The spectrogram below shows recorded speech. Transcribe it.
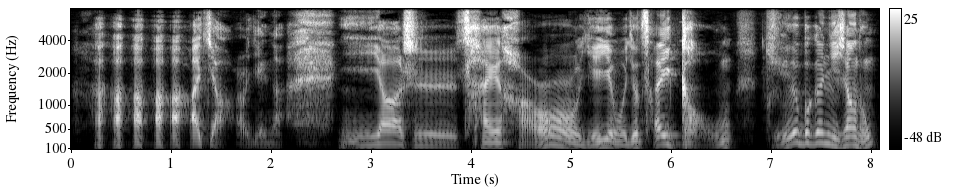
哈哈哈哈哈！小猴精啊，你要是猜猴，爷爷我就猜狗，绝不跟你相同。”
